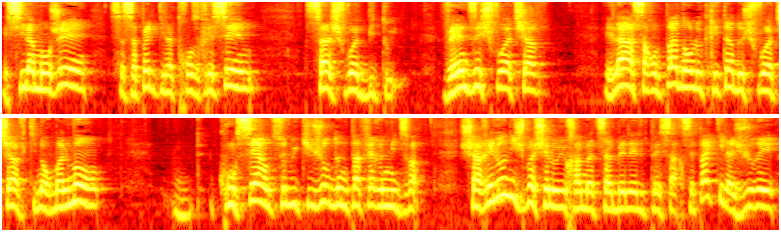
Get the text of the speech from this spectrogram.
Et s'il a mangé, ça s'appelle qu'il a transgressé sa shvuat bitouy. Venze. Et là, ça rentre pas dans le critère de chav qui normalement concerne celui qui jure de ne pas faire une mitzvah. C'est pas qu'il a juré,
